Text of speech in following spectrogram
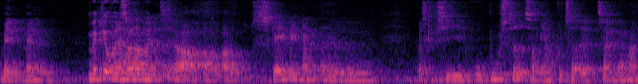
men, men Hvad gjorde man så, når man... at, at, at skabe en anden, øh, hvad skal vi sige, robusthed, som jeg har kunne tage, tage med mig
